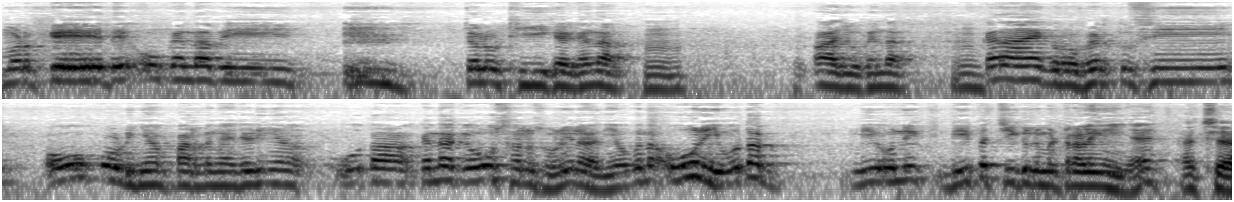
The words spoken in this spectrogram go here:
ਮੁੜ ਕੇ ਤੇ ਉਹ ਕਹਿੰਦਾ ਵੀ ਚਲੋ ਠੀਕ ਹੈ ਕਹਿੰਦਾ। ਆ ਜਾਓ ਕਹਿੰਦਾ। ਕਹਿੰਦਾ ਐ ਕਰੋ ਫਿਰ ਤੁਸੀਂ ਉਹ ਘੋੜੀਆਂ ਪਰਲੀਆਂ ਜਿਹੜੀਆਂ ਉਹ ਤਾਂ ਕਹਿੰਦਾ ਕਿ ਉਹ ਸਾਨੂੰ ਸੋਹਣੀ ਲੱਗਦੀਆਂ। ਉਹ ਕਹਿੰਦਾ ਉਹ ਨਹੀਂ ਉਹ ਤਾਂ ਵੀ ਉਹਨੇ 20 25 ਕਿਲੋਮੀਟਰ ਵਾਲੀਆਂ ਹੀ ਐ। ਅੱਛਾ।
